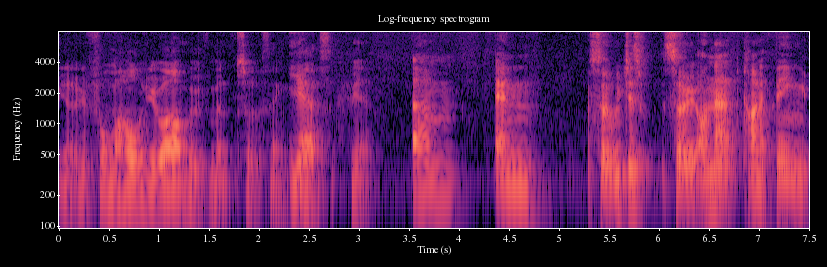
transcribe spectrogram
you know you form a whole new art movement sort of thing. Yeah. Yes. Yeah. Um, and so we just so on that kind of thing,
